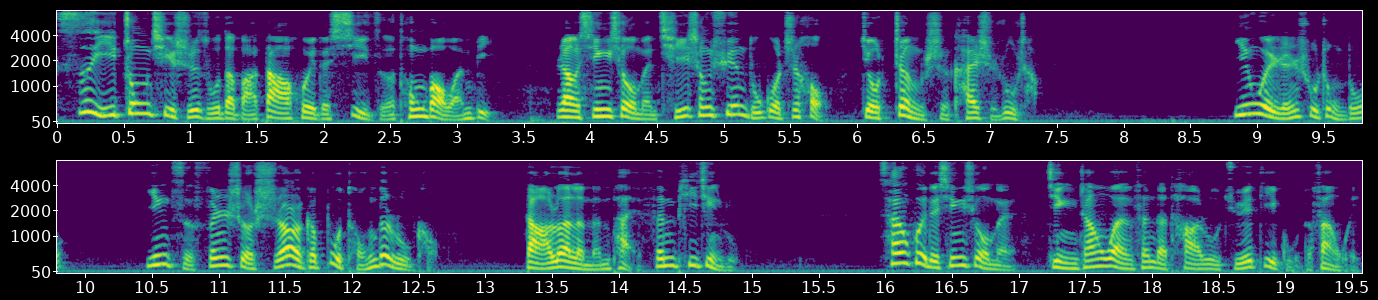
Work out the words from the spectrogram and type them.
司仪中气十足地把大会的细则通报完毕，让新秀们齐声宣读过之后，就正式开始入场。因为人数众多，因此分设十二个不同的入口，打乱了门派，分批进入。参会的新秀们紧张万分地踏入绝地谷的范围，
